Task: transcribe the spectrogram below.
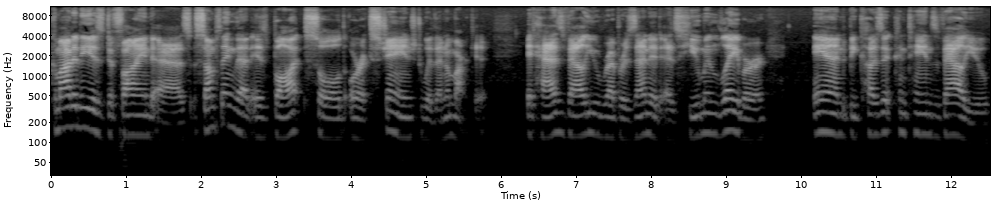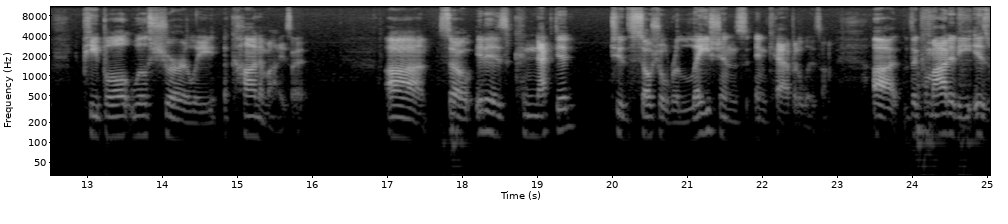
commodity is defined as something that is bought, sold, or exchanged within a market. It has value represented as human labor, and because it contains value, people will surely economize it. Uh, so, it is connected to the social relations in capitalism. Uh, the commodity is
